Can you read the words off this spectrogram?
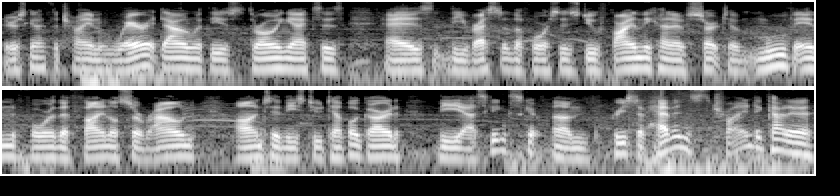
They're just going to have to try and wear it down with these throwing axes as the rest of the forces do finally kind of start to move in for the final surround onto these two Temple Guard. The uh, Skink um, Priest of Heaven's trying to kind of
